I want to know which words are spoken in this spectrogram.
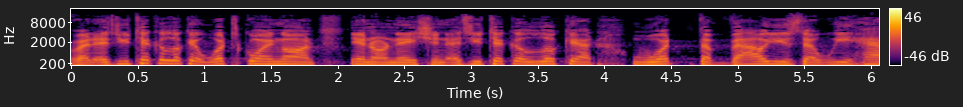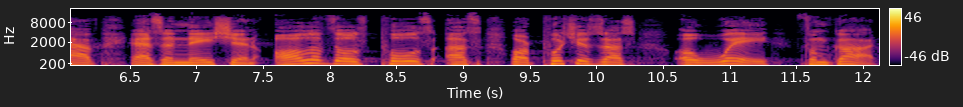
Right? As you take a look at what's going on in our nation, as you take a look at what the values that we have as a nation, all of those pulls us or pushes us away from God,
